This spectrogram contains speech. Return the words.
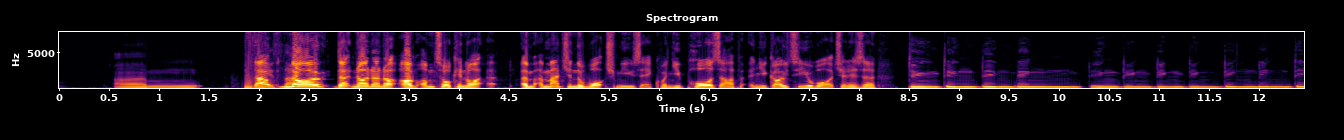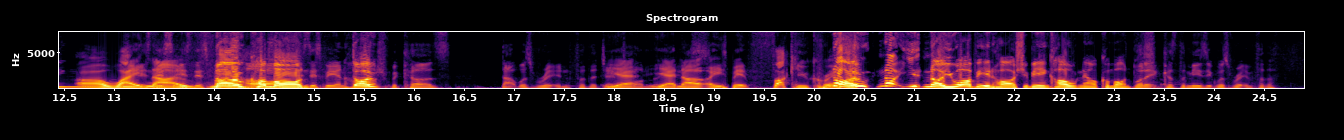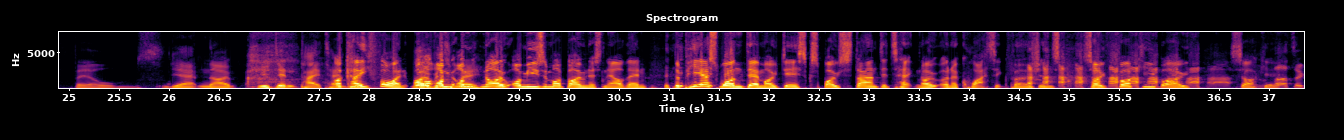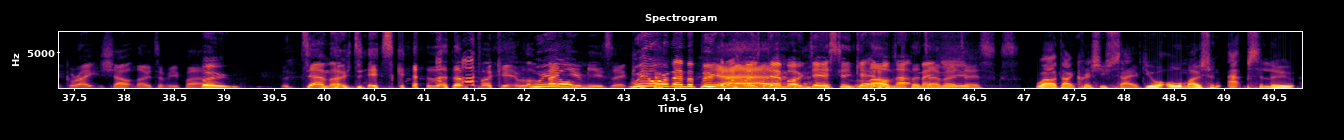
Um, That, Is that- no, that, no, no, no. I'm, I'm talking like uh, um, imagine the watch music when you pause up and you go to your watch and there's a ding ding ding ding ding ding ding ding ding ding ding. oh wait, Is no, This, is this No, being come on. Is this being Don't- harsh because that was written for the James yeah, Bond? yeah, no, movies? he's fuck you, Chris. no, no, you, no, you are being harsh. You're being cold now. Come on. Well, because the music was written for the films. Yeah, no, you didn't pay attention. Okay, fine. Well, Over I'm, to I'm, me. no, I'm using my bonus now. Then the PS1 demo discs, both standard techno and aquatic versions. so fuck you both. Suck it. That's a great shout, though. To be fair, Boom. the demo disc, the, the fucking like, We all- menu music. We all remember booting up Yeah. those demo discs and getting on Loved that the menu. demo discs. Well done, Chris. You saved. You were almost an absolute,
